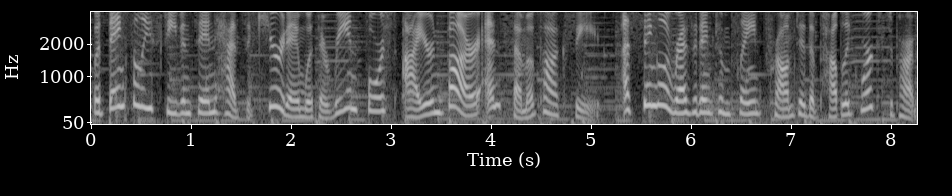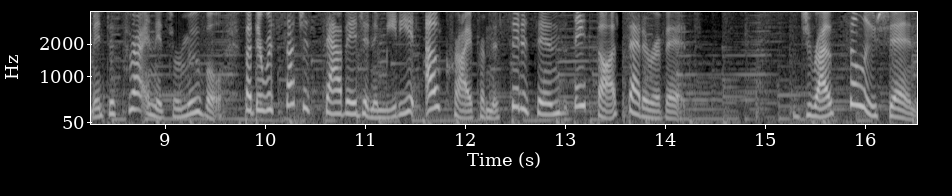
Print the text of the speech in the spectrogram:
but thankfully Stevenson had secured him with a reinforced iron bar and some epoxy. A single resident complaint prompted the Public Works Department to threaten its removal, but there was such a savage and immediate outcry from the citizens they thought better of it. Drought Solution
